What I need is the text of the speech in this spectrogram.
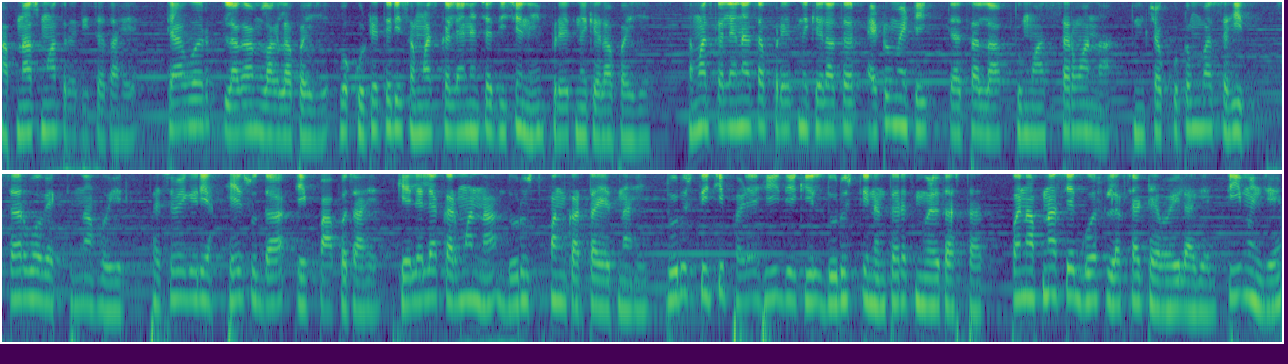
आपणास मात्र दिसत आहे. त्यावर लगाम लागला पाहिजे व कुठेतरी समाज कल्याणाच्या दिशेने प्रयत्न केला पाहिजे. समाज कल्याणाचा प्रयत्न केला तर ॲटोमॅटिक त्याचा लाभ तुम्हा सर्वांना तुमच्या कुटुंबासहित सर्व व्यक्तींना होईल. फसवेगिरी हे सुद्धा एक पापच आहे. केलेल्या कर्मांना दुरुस्त पण करता येत नाही. दुरुस्तीची फळे ही देखील दुरुस्तीनंतरच मिळत असतात. पण आपणास एक गोष्ट लक्षात ठेवावी लागेल. ती म्हणजे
